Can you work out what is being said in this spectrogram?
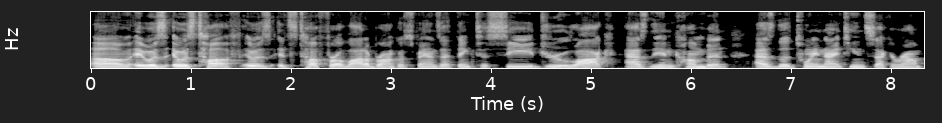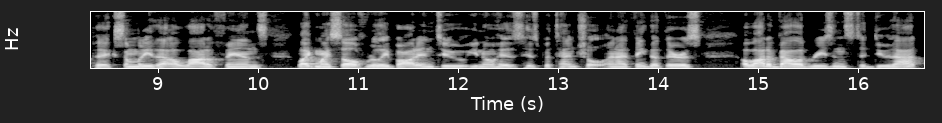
Um, it was it was tough. It was it's tough for a lot of Broncos fans, I think, to see Drew Lock as the incumbent, as the 2019 second round pick, somebody that a lot of fans like myself really bought into, you know, his his potential. And I think that there's a lot of valid reasons to do that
